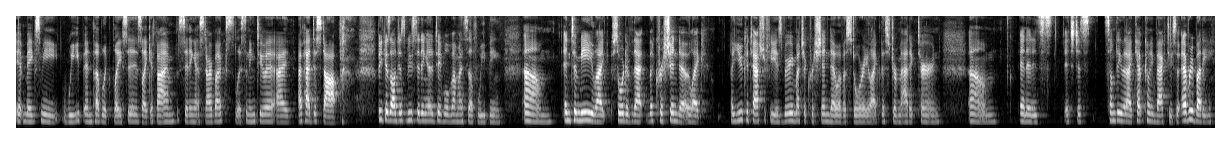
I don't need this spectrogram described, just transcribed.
It makes me weep in public places. Like if I'm sitting at Starbucks listening to it, I I've had to stop because I'll just be sitting at a table by myself weeping. Um, and to me, like sort of that the crescendo, like a eucatastrophe is very much a crescendo of a story, like this dramatic turn, um, and it is it's just something that I kept coming back to. So everybody,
